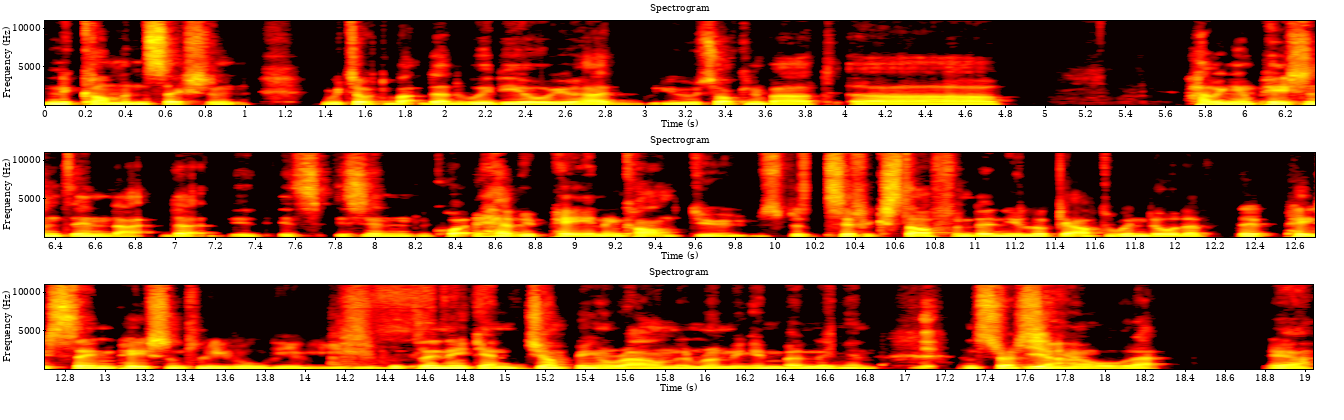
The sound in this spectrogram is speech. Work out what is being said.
in the comment section. We talked about that video you had you were talking about uh having a patient in that that it, it's is in quite heavy pain and can't do specific stuff and then you look out the window that that same patient leaving the, the clinic and jumping around and running and bending and, and stressing Yeah. and all that yeah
